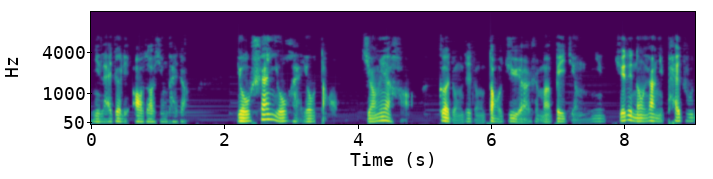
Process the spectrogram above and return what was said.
你来这里凹造型拍照。有山有海有岛，景也好，各种这种道具啊，什么背景，你绝对能让你拍出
